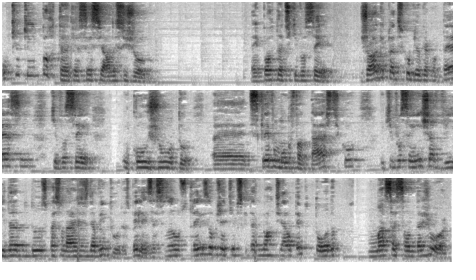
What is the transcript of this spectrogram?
O que é, importante e essencial nesse jogo? É importante que você jogue para descobrir o que acontece, que você, em conjunto, é, descreva um mundo fantástico e que você encha a vida dos personagens de aventuras. Beleza, esses são os três objetivos que devem nortear o tempo todo uma sessão de Dungeon World.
